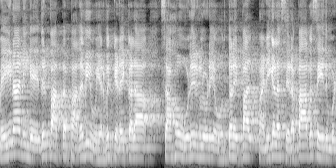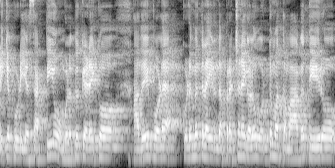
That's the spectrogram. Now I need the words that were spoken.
மெயினாக நீங்கள் எதிர்பார்த்த பதவி உயர்வு கிடைக்கலாம் சக ஊழியர்களுடைய ஒத்துழைப்பால் பணிகளை சிறப்பாக செய்து முடிக்கக்கூடிய சக்தியும் உங்களுக்கு கிடைக்கும். அதே போல் குடும்பத்தில் இருந்த பிரச்சனைகளும் ஒட்டுமொத்தமாக தீரும்.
